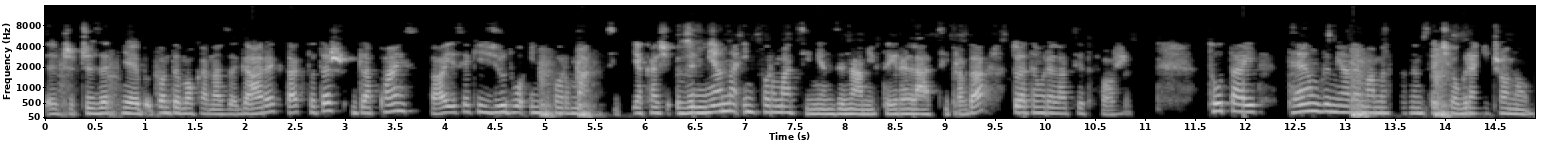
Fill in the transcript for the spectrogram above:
e, czy, czy zetnie kątem oka na zegarek, tak, to też dla Państwa jest jakieś źródło informacji, jakaś wymiana informacji między nami w tej relacji, prawda, która tę relację tworzy. Tutaj tę wymiarę mamy w pewnym sensie ograniczoną.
